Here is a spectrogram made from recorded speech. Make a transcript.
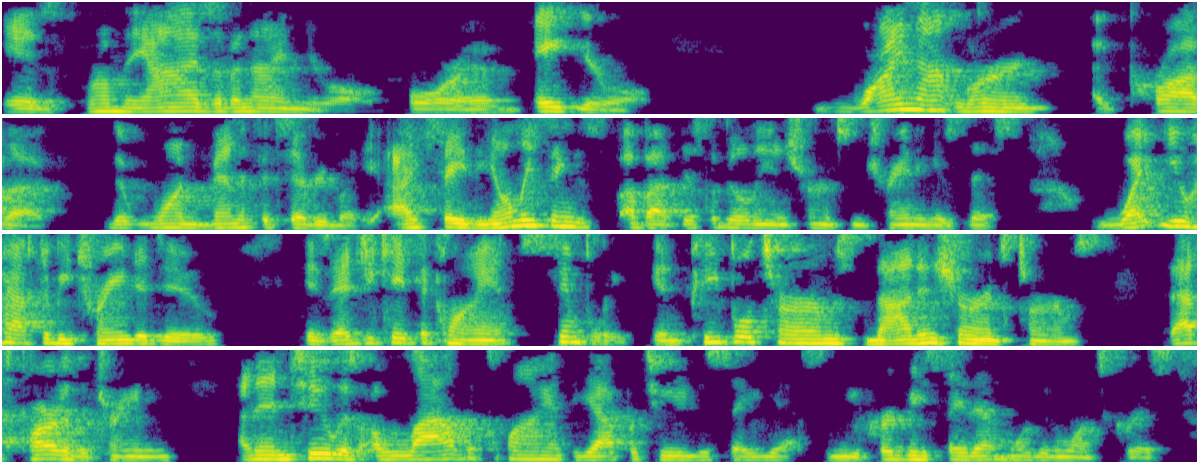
is from the eyes of a nine year old or an eight year old why not learn a product that one benefits everybody? I say the only things about disability insurance and training is this. What you have to be trained to do is educate the client simply in people terms, not insurance terms. That's part of the training. And then two is allow the client the opportunity to say yes. And you've heard me say that more than once, Chris.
